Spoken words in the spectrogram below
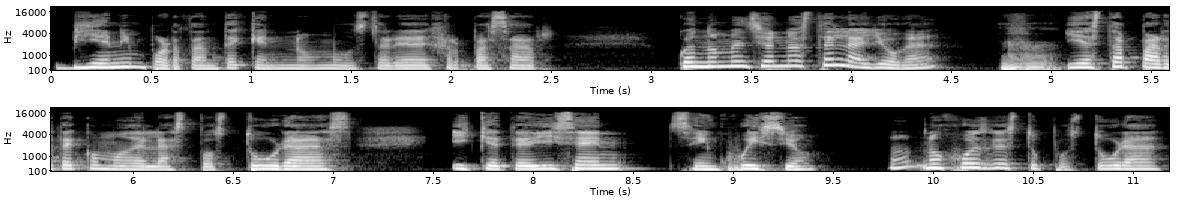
bien importante que no me gustaría dejar pasar. Cuando mencionaste la yoga y esta parte como de las posturas y que te dicen sin juicio, ¿no? No juzgues tu postura,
